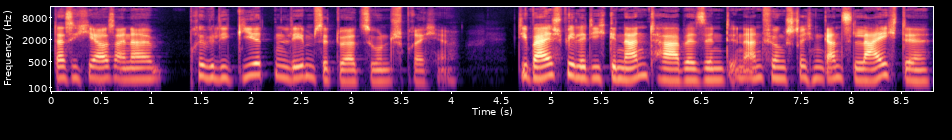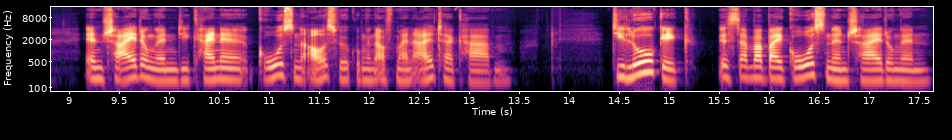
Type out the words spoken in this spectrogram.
dass ich hier aus einer privilegierten Lebenssituation spreche. Die Beispiele, die ich genannt habe, sind in Anführungsstrichen ganz leichte Entscheidungen, die keine großen Auswirkungen auf meinen Alltag haben. Die Logik ist aber bei großen Entscheidungen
